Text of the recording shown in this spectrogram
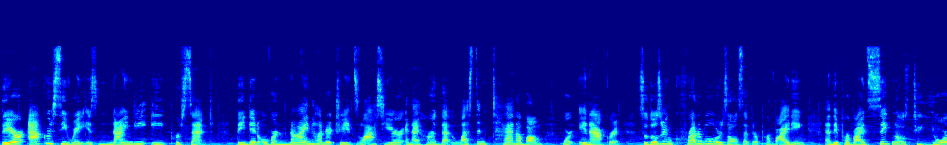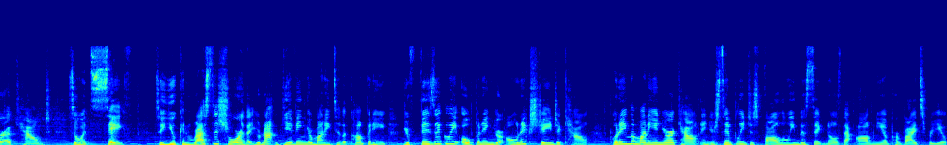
Their accuracy rate is 98%. They did over 900 trades last year, and I heard that less than 10 of them were inaccurate. So, those are incredible results that they're providing, and they provide signals to your account so it's safe. So, you can rest assured that you're not giving your money to the company, you're physically opening your own exchange account putting the money in your account and you're simply just following the signals that Omnia provides for you.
